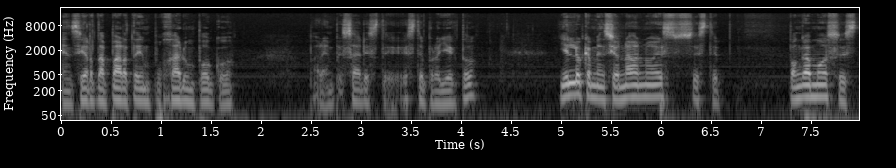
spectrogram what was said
en cierta parte empujar un poco para empezar este, este proyecto. Y él lo que mencionaba no es, este, pongamos,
